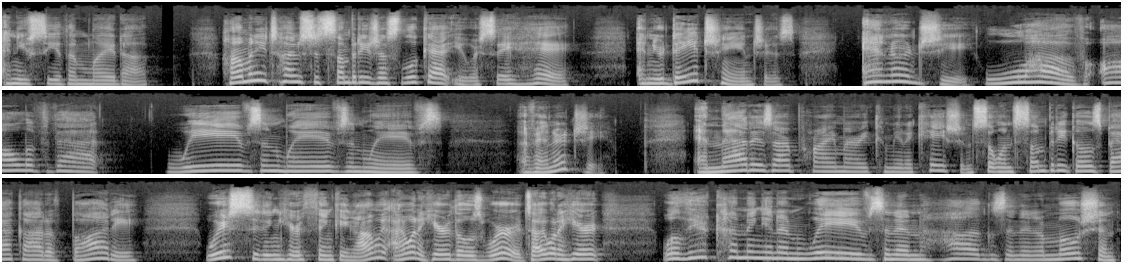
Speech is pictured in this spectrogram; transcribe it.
and you see them light up? How many times did somebody just look at you or say, hey, and your day changes energy, love, all of that. Waves and waves and waves of energy. And that is our primary communication. So when somebody goes back out of body, we're sitting here thinking, I, w- I want to hear those words. I want to hear, well, they're coming in in waves and in hugs and in emotion.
